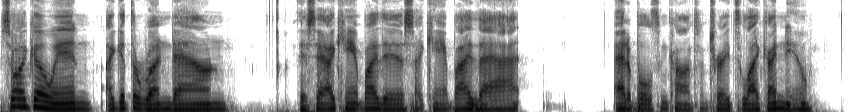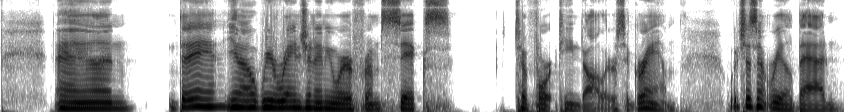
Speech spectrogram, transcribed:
So I go in, I get the rundown. They say I can't buy this, I can't buy that. Edibles and concentrates, like I knew. And they, you know, we are ranging anywhere from six to fourteen dollars a gram, which isn't real bad.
